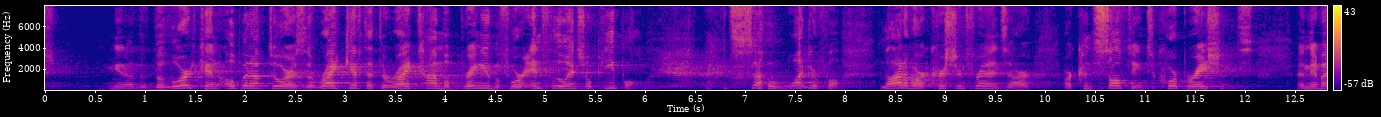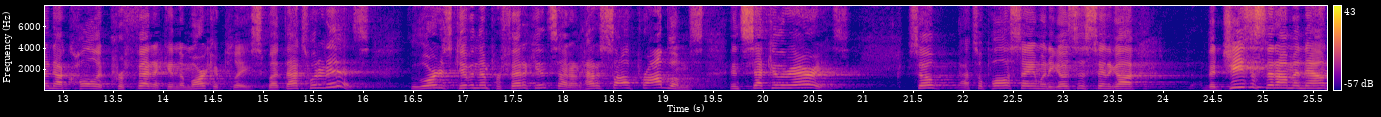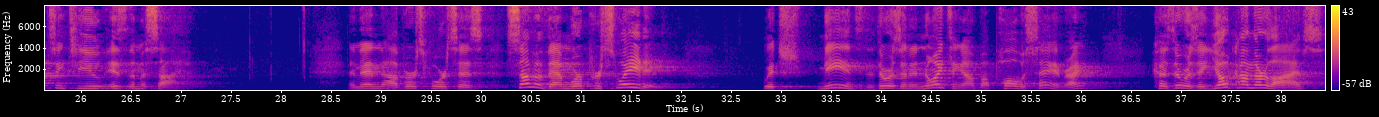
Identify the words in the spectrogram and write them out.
You know, the, the Lord can open up doors. The right gift at the right time will bring you before influential people. It's so wonderful. A lot of our Christian friends are, are consulting to corporations, and they might not call it prophetic in the marketplace, but that's what it is. The Lord has given them prophetic insight on how to solve problems in secular areas. So that's what Paul is saying when he goes to the synagogue. The Jesus that I'm announcing to you is the Messiah. And then uh, verse 4 says, Some of them were persuaded, which means that there was an anointing on what Paul was saying, right? Because there was a yoke on their lives.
